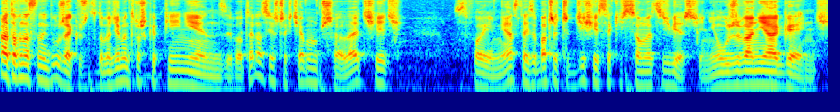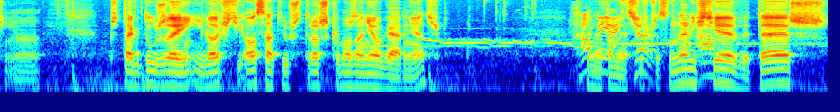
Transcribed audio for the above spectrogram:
Ale to w następnej turze, jak już to będziemy troszkę pieniędzy, bo teraz jeszcze chciałbym przelecieć swoje miasta i zobaczyć, czy gdzieś jest jakiś, są jacyś, wiecie, nieużywani agenci. No. Przy tak dużej ilości osad już troszkę można nie ogarniać. Wy natomiast się już przesunęliście, wy też.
